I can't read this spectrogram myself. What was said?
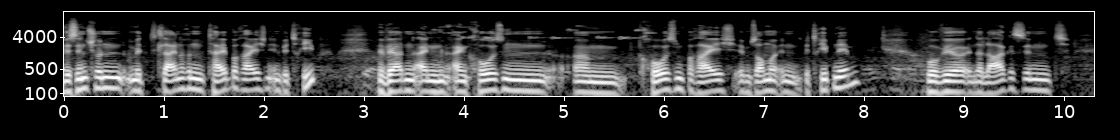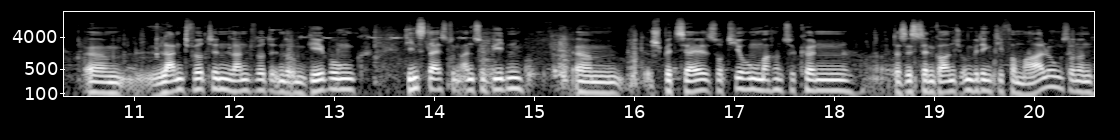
Wir sind schon mit kleineren Teilbereichen in Betrieb. Wir werden einen, einen großen, ähm, großen Bereich im Sommer in Betrieb nehmen, wo wir in der Lage sind, ähm, Landwirtinnen, Landwirte in der Umgebung Dienstleistungen anzubieten, ähm, speziell Sortierungen machen zu können. Das ist dann gar nicht unbedingt die Vermahlung, sondern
